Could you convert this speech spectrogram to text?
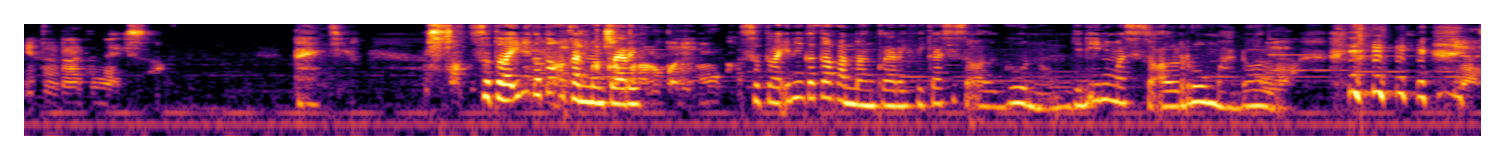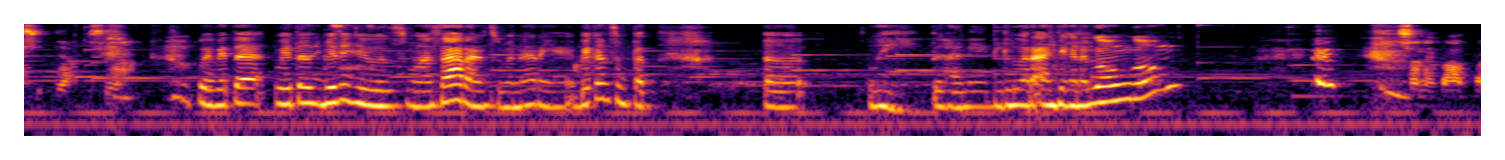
Itu nanti next Anjir. setelah ini kau akan mengklarifikasi setelah ini kau akan mengklarifikasi soal gunung. Jadi ini masih soal rumah dulu iya. Iya sih iya sih Wih, beta, beta, beta juga penasaran sebenarnya. Beta kan sempat, uh, wih, Tuhan ya, di luar anjing ada gonggong. Sana apa?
